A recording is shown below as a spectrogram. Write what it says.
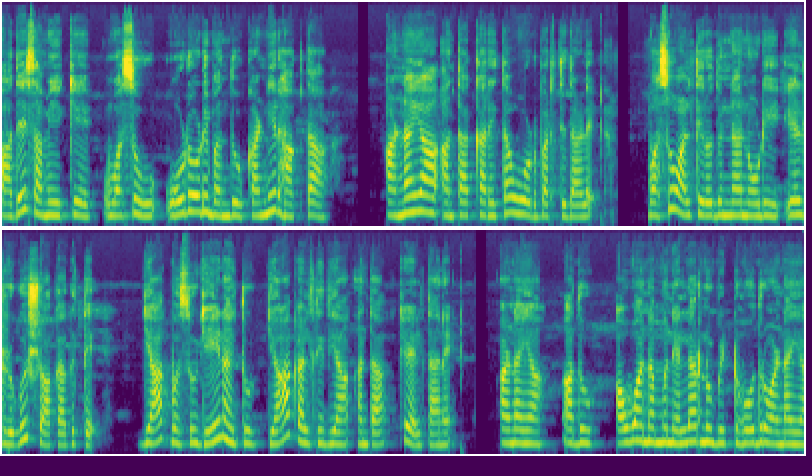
ಅದೇ ಸಮಯಕ್ಕೆ ವಸು ಓಡೋಡಿ ಬಂದು ಕಣ್ಣೀರು ಹಾಕ್ತಾ, ಅಣ್ಣಯ್ಯ ಅಂತ ಕರಿತಾ ಓಡ್ ಬರ್ತಿದ್ದಾಳೆ. ವಸು ಅಳ್ತಿರೋದನ್ನ ನೋಡಿ ಎಲ್ರಿಗೂ ಶಾಕ್ ಆಗುತ್ತೆ. ಯಾಕೆ ವಸು, ಏನಾಯ್ತು? ಯಾಕೆ ಅಳ್ತಿದ್ಯಾ? ಅಂತ ಕೇಳ್ತಾನೆ. ಅಣ್ಣಯ್ಯ, ಅದು ಅವ್ವ ನಮ್ಮನ್ನೆಲ್ಲರನ್ನೂ ಬಿಟ್ಟು ಹೋದರು ಅಣ್ಣಯ್ಯ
